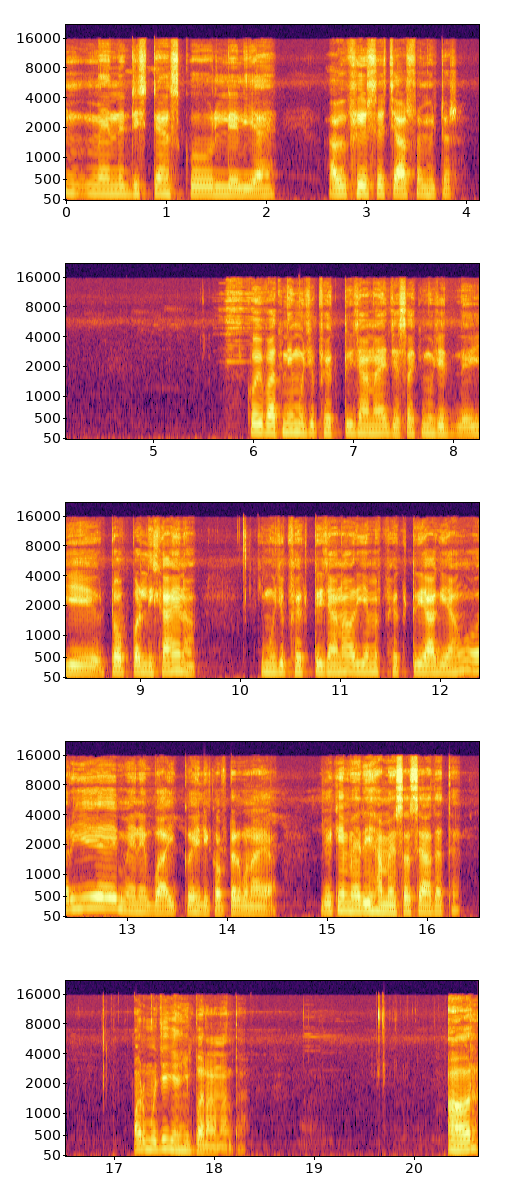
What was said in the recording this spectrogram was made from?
मैंने डिस्टेंस को ले लिया है। अभी फिर से 400 मीटर। कोई बात नहीं, मुझे फैक्ट्री जाना है। जैसा कि मुझे ये टॉप पर लिखा है ना, कि मुझे फैक्ट्री जाना और ये मैं फैक्ट्री आ गया हूँ और ये मैंने बाइक को हेलीकॉप्टर बनाया, जो कि मेरी हमेशा से आदत है और मुझे यहीं पर आना था। और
